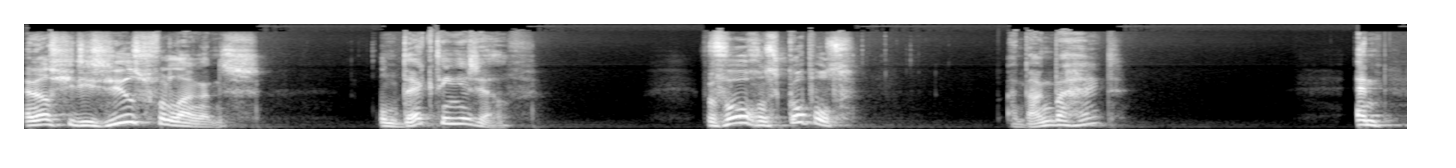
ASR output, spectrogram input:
En als je die zielsverlangens ontdekt in jezelf, vervolgens koppelt aan dankbaarheid en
